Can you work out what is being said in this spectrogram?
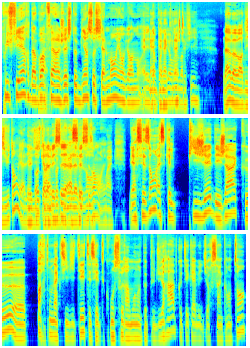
plus fier d'avoir fait un geste bien socialement et environnement et d'un point de vue quel âge ta fille? Là, elle va avoir 18 ans et à l'époque, elle, avait 16, ans. Mais à 16 ans, est-ce qu'elle pigeait déjà que euh, par ton activité, tu essaies de construire un monde un peu plus durable, que tes câbles durent 50 ans,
